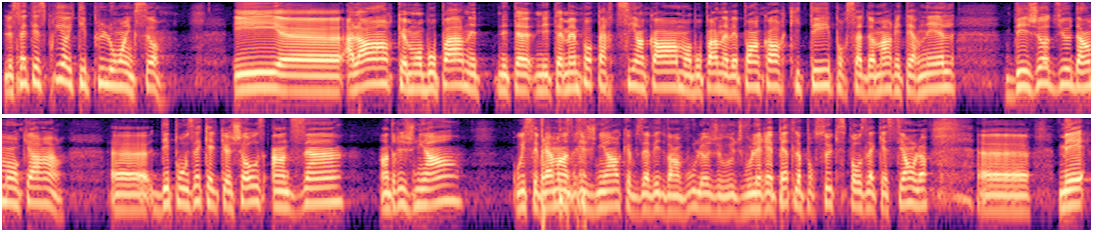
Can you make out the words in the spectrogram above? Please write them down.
le Saint-Esprit a été plus loin que ça. Et alors que mon beau-père n'était même pas parti encore, mon beau-père n'avait pas encore quitté pour sa demeure éternelle, déjà Dieu, dans mon cœur, déposait quelque chose en disant, André Junior, oui, c'est vraiment André Junior que vous avez devant vous. Là. Je, vous, le répète là, pour ceux qui se posent la question. Là. Euh, mais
